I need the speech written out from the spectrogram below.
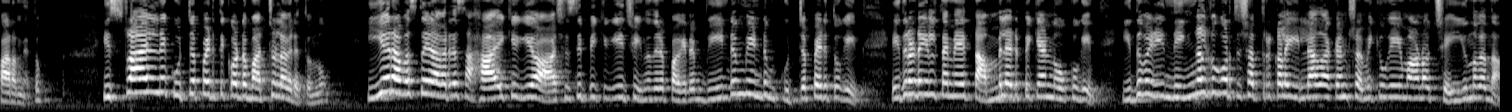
പറഞ്ഞതും. ഇസ്രായേലിനെ കുറ്റപ്പെടുത്തിക്കൊണ്ട് മറ്റുള്ളവരെത്തുന്നു. ഈ ഒരു അവസ്ഥയിൽ അവരെ സഹായിക്കുകയോ ആശ്വസിപ്പിക്കുകയോ ചെയ്യുന്നതിന് പകരം വീണ്ടും വീണ്ടും കുറ്റപ്പെടുത്തുകയും ഇതിനിടയിൽ തന്നെ തമ്മിലടുപ്പിക്കാൻ നോക്കുകയും ഇതുവഴി നിങ്ങൾക്ക് കുറച്ച് ശത്രുക്കളെ ഇല്ലാതാക്കാൻ ശ്രമിക്കുകയുമാണോ ചെയ്യുന്നതെന്ന്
